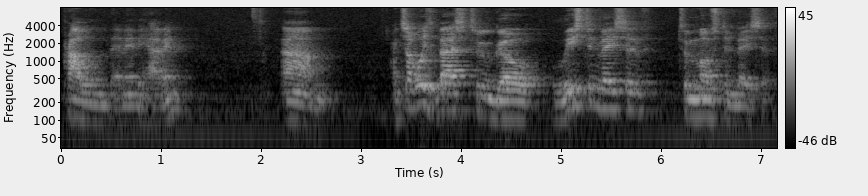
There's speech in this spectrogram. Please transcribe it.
problem they may be having, um, it's always best to go least invasive to most invasive.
